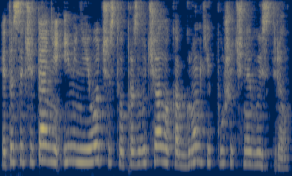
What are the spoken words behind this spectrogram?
Это сочетание имени и отчества прозвучало, как громкий пушечный выстрел.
